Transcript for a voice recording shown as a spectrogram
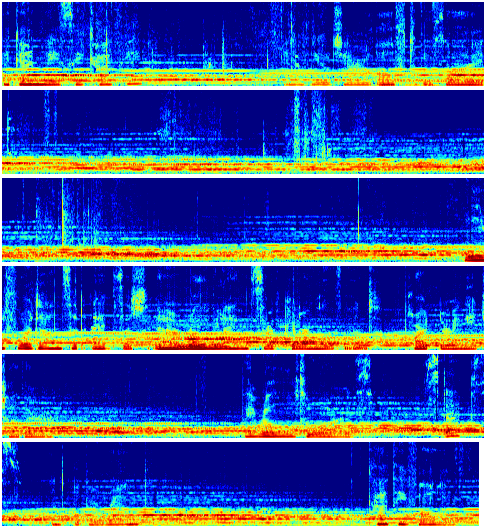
Again, we see Kathy in a wheelchair off to the side. All four dance at exit in a rolling circular movement, partnering each other. They roll towards steps and up a ramp. Kathy follows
